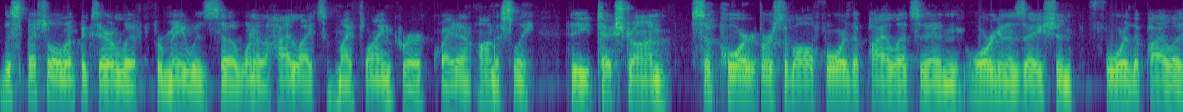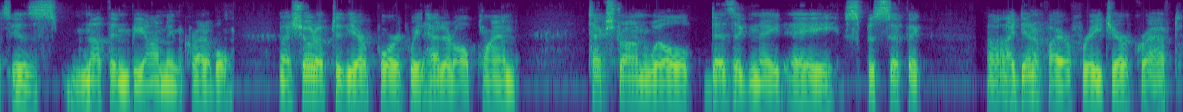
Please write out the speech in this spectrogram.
the Special Olympics airlift for me was uh, one of the highlights of my flying career, quite honestly the Textron support, first of all, for the pilots and organization for the pilots is nothing beyond incredible. I showed up to the airport, we had it all planned. Textron will designate a specific uh, identifier for each aircraft.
